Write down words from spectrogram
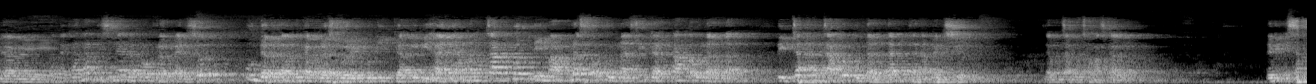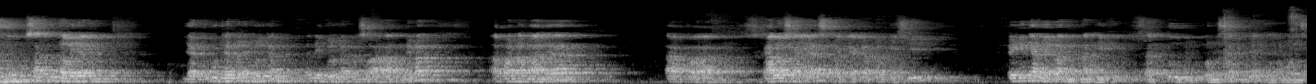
yang karena di sini ada program pensiun Undang-Undang 13 2003 ini hanya mencabut 15 ordonasi dan atau undang-undang, tidak mencabut undang-undang dana pensiun, tidak mencabut sama sekali. Jadi ini satu satu hal yang yang kemudian menimbulkan menimbulkan persoalan. Memang apa namanya apa kalau saya sebagai akademisi pengennya memang tadi itu satu konsep yang harmonis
